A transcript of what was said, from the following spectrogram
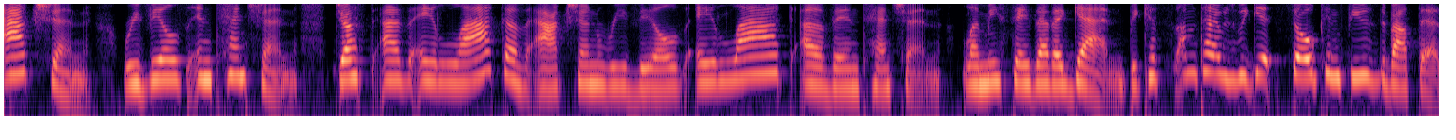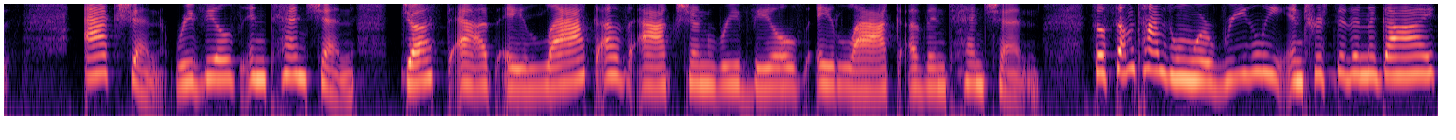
Action reveals intention, just as a lack of action reveals a lack of intention. Let me say that again because sometimes we get so confused about this. Action reveals intention, just as a lack of action reveals a lack of intention. So sometimes when we're really interested in a guy,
